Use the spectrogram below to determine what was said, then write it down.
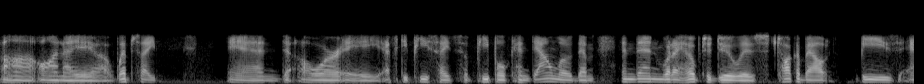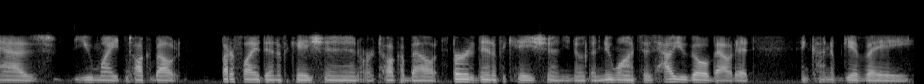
uh, on a uh, website and or a FTP site so people can download them. And then what I hope to do is talk about bees as you might talk about butterfly identification or talk about bird identification, you know, the nuances, how you go about it, and kind of give a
